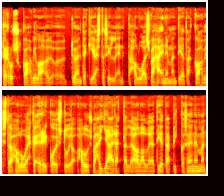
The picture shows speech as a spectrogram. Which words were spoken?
peruskahvila-työntekijästä silleen, että haluaisi vähän enemmän tietää kahvista ja haluaa ehkä erikoistua ja haluaisi vähän jäädä tälle alalle ja tietää pikkasen enemmän,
